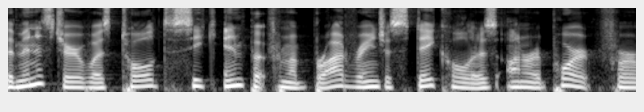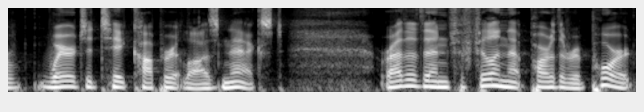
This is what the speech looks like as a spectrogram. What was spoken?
The minister was told to seek input from a broad range of stakeholders on a report for where to take copyright laws next. Rather than fulfilling that part of the report,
